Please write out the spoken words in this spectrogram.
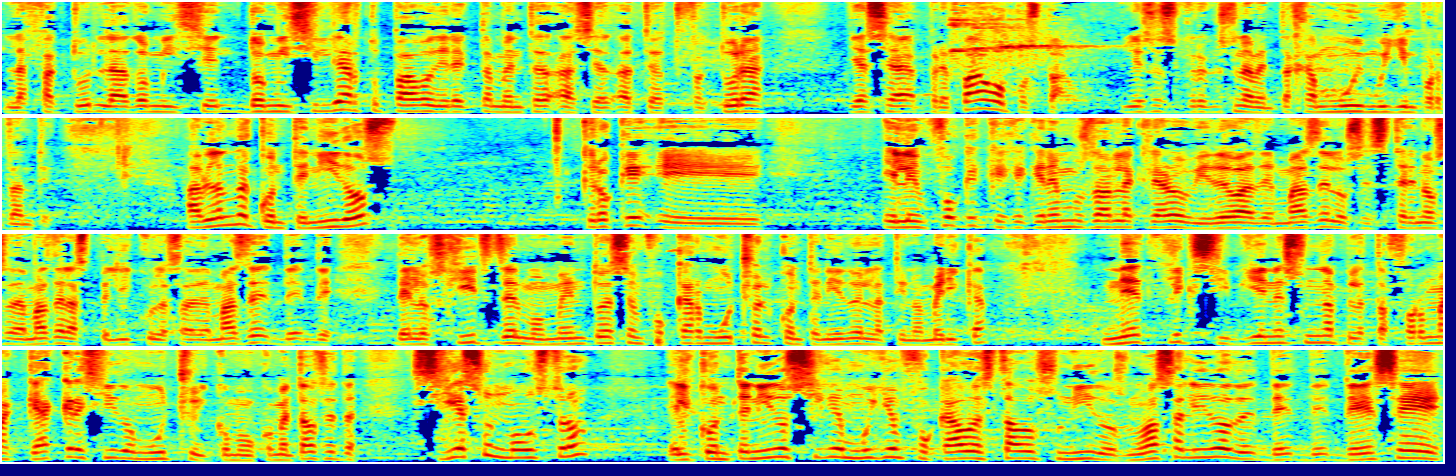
la factura, la domicil- domiciliar tu pago directamente hacia, hacia tu factura, ya sea prepago o pospago. Y eso creo que es una ventaja muy, muy importante. Hablando de contenidos, creo que eh, el enfoque que, que queremos darle a Claro Video, además de los estrenos, además de las películas, además de, de- los hits del momento, es enfocar mucho el contenido en Latinoamérica. Netflix, si bien es una plataforma que ha crecido mucho y como comentaba usted, si es un monstruo, el contenido sigue muy enfocado a Estados Unidos, no ha salido de, ese,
